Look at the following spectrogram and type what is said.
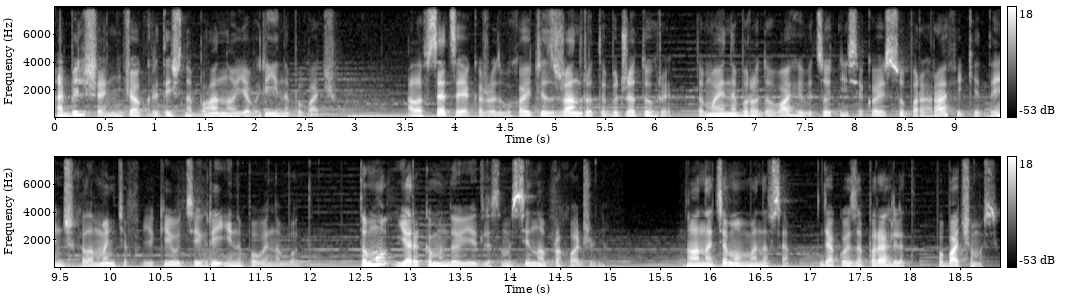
А більше нічого критично поганого я в грі не побачив. Але все це я кажу, виходячи з жанру та бюджету гри, тому я не беру до уваги відсутність якоїсь суперграфіки та інших елементів, які у цій грі і не повинно бути. Тому я рекомендую її для самостійного проходження. Ну а на цьому в мене все. Дякую за перегляд, побачимось!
